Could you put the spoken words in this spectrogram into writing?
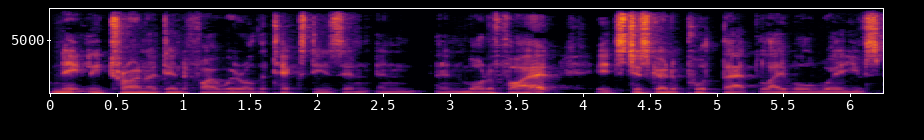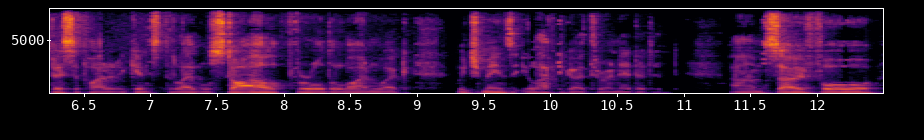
neatly try and identify where all the text is and, and, and modify it. It's just going to put that label where you've specified it against the label style for all the line work, which means that you'll have to go through and edit it. Um, so for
